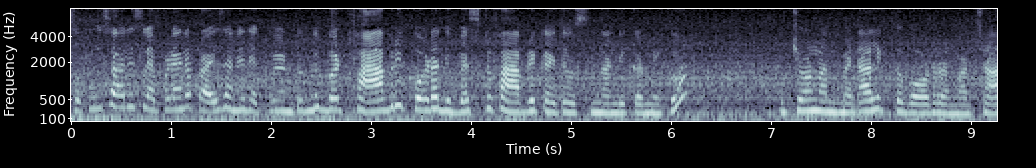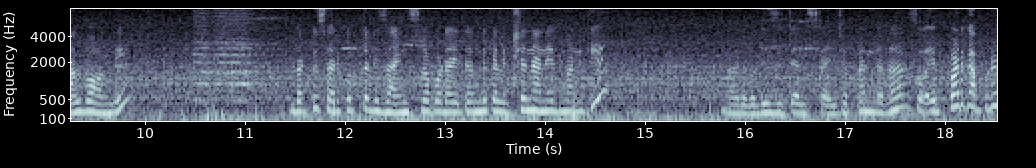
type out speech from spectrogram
సో ఫుల్ శారీస్లో ఎప్పుడైనా ప్రైస్ అనేది ఎక్కువే ఉంటుంది. బట్ ఫ్యాబ్రిక్ కూడా ది బెస్ట్ ఫ్యాబ్రిక్ అయితే వస్తుందండి ఇక్కడ మీకు. చూడండి మనకి మెటాలిక్ బార్డర్ అనమాట చాలా బాగుంది. దట్టు సరికొత్త డిజైన్స్లో కూడా అయితే ఉంది. కలెక్షన్ అనేది మనకి అదొక డిజిటల్ స్టైల్ చెప్పాను కదా. సో ఎప్పటికప్పుడు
